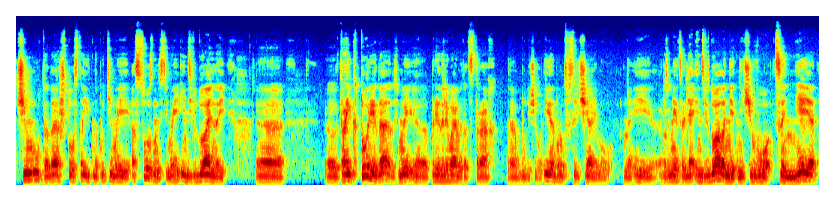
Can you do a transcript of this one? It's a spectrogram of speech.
чему-то, да, что стоит на пути моей осознанности, моей индивидуальной э, э, траектории, да, то есть мы э, преодолеваем этот страх э, будущего или наоборот встречаем его. И, разумеется, для индивидуала нет ничего ценнее,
